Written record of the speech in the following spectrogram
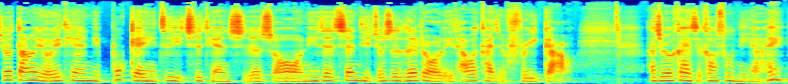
就当有一天你不给你自己吃甜食的时候，你的身体就是 literally 它会开始 freak out。他就会开始告诉你啊，哎，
